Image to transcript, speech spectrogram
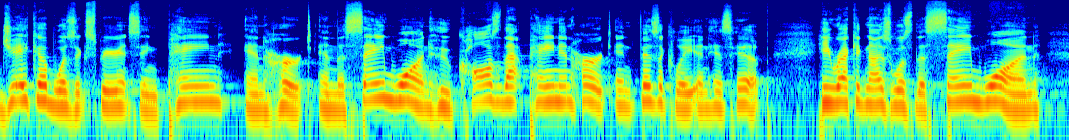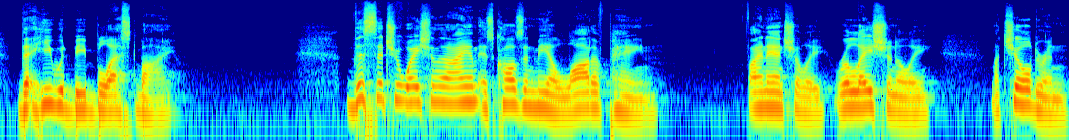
Jacob was experiencing pain and hurt, and the same one who caused that pain and hurt in physically in his hip, he recognized was the same one that he would be blessed by. This situation that I am is causing me a lot of pain financially, relationally, my children,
